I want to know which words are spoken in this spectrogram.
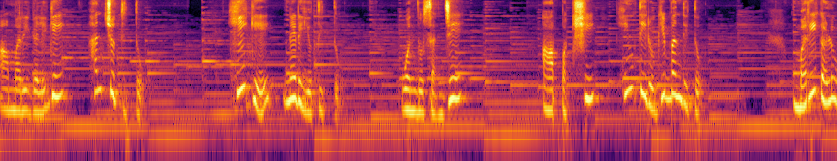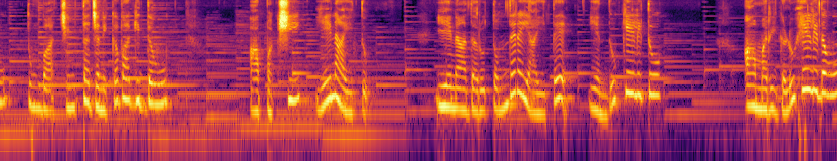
ಆ ಮರಿಗಳಿಗೆ ಹಂಚುತ್ತಿತ್ತು. ಹೀಗೆ ನಡೆಯುತ್ತಿತ್ತು. ಒಂದು ಸಂಜೆ ಆ ಪಕ್ಷಿ ಹಿಂತಿರುಗಿ ಬಂದಿತು. ಮರಿಗಳು ತುಂಬ ಚಿಂತಾಜನಕವಾಗಿದ್ದವು. ಆ ಪಕ್ಷಿ ಏನಾಯಿತು? ಏನಾದರೂ ತೊಂದರೆಯಾಯಿತೆ ಎಂದು ಕೇಳಿತು. ಆ ಮರಿಗಳು ಹೇಳಿದವು,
